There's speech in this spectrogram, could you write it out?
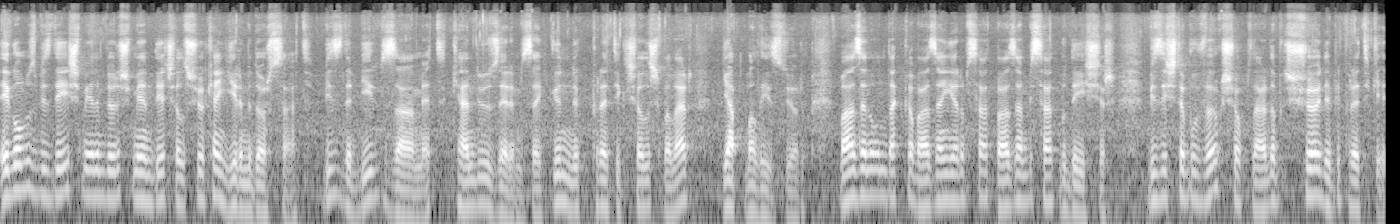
egomuz biz değişmeyelim, dönüşmeyelim diye çalışıyorken 24 saat. Biz de bir zahmet kendi üzerimize günlük pratik çalışmalar yapmalıyız diyorum. Bazen 10 dakika, bazen yarım saat, bazen bir saat bu değişir. Biz işte bu workshoplarda şöyle bir pratik e,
